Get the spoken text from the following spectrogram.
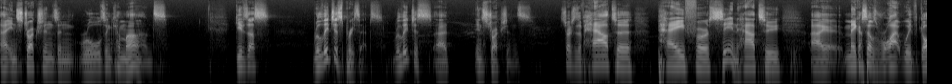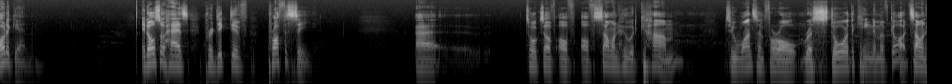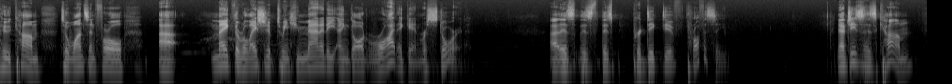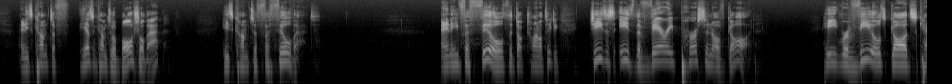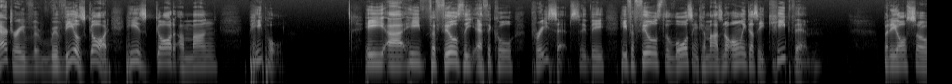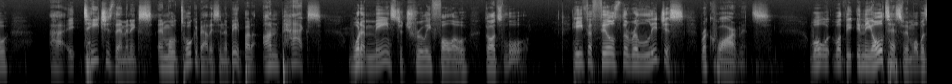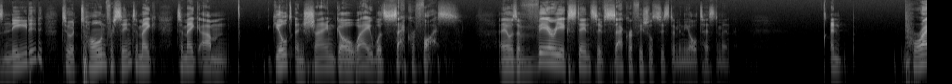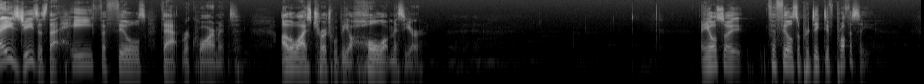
Uh, instructions and rules and commands. Gives us religious precepts, religious uh, instructions, instructions of how to pay for sin, how to uh, make ourselves right with God again. It also has predictive prophecy. Uh, talks of, of, of someone who would come to once and for all restore the kingdom of God. Someone who come to once and for all uh, make the relationship between humanity and God right again, restore it. Uh, there's, there's, there's predictive prophecy. Now, Jesus has come, and he's come to, he hasn't come to abolish all that, he's come to fulfill that. And he fulfills the doctrinal teaching. Jesus is the very person of God. He reveals God's character, he reveals God. He is God among people. He, uh, he fulfills the ethical precepts, the, he fulfills the laws and commands. Not only does he keep them, but he also uh, teaches them, and, ex- and we'll talk about this in a bit, but unpacks what it means to truly follow God's law. He fulfills the religious requirements. What, what the, in the Old Testament, what was needed to atone for sin, to make, to make um, guilt and shame go away, was sacrifice. And there was a very extensive sacrificial system in the Old Testament. And praise Jesus that he fulfills that requirement. Otherwise, church would be a whole lot messier. And he also fulfills a predictive prophecy.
